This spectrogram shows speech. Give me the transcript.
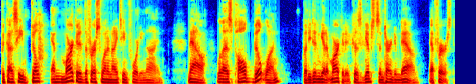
because he built and marketed the first one in 1949. Now, Les Paul built one, but he didn't get it marketed because Gibson turned him down at first.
